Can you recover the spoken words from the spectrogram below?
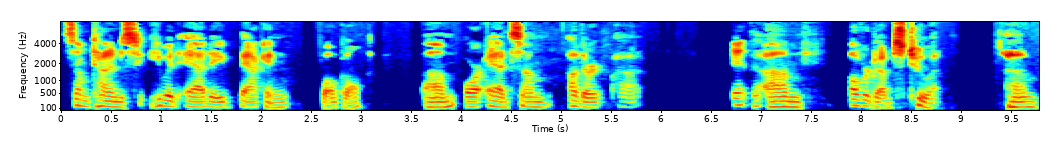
sometimes he would add a backing vocal um, or add some other uh, it, um, overdubs to it. Um,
